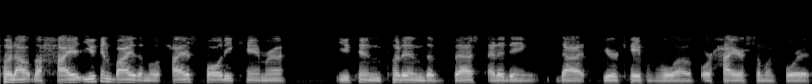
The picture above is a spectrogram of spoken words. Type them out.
put out the high, you can buy the most highest quality camera, you can put in the best editing that you're capable of, or hire someone for it,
